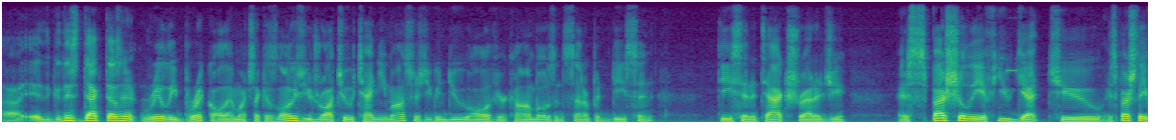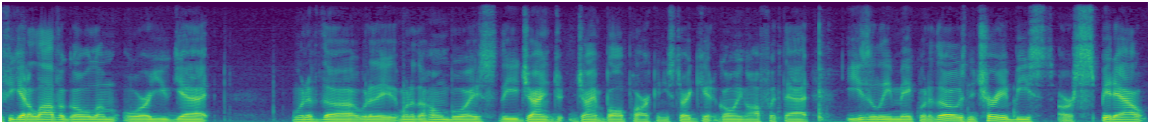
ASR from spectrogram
Uh, it, this deck doesn't really brick all that much. Like as long as you draw two Tenyi monsters, you can do all of your combos and set up a decent decent attack strategy. especially if you get to, especially if you get a lava golem or you get one of the what are they? One of the homeboys, the giant giant ballpark, and you start get going off with that. Easily make one of those. Naturia beasts are spit out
